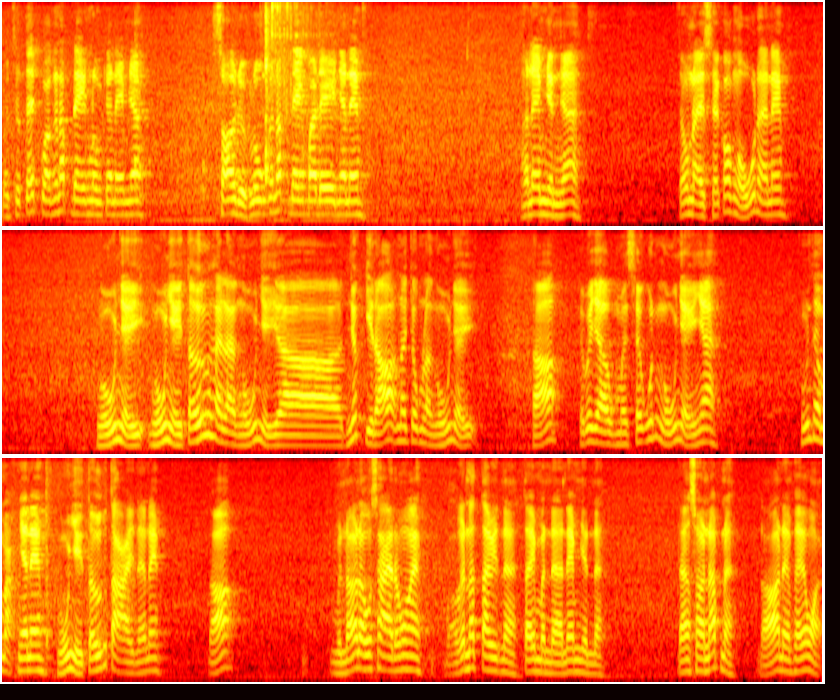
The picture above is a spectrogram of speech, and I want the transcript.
Mình sẽ test qua cái nắp đen luôn cho anh em nha. Soi được luôn cái nắp đen 3D nha anh em. Anh em nhìn nha. Trong này sẽ có ngủ nè anh em ngũ nhị ngũ nhị tứ hay là ngũ nhị uh, nhất gì đó nói chung là ngũ nhị. Đó thì bây giờ mình sẽ quýnh ngũ nhị nha. Quýnh theo mặt nha anh em ngũ nhị tứ tài nè anh em. Đó mình nói đâu có sai đúng không em. Bỏ cái nắp tay nè tay mình nè anh em nhìn nè. Đang soi nắp nè. Đó anh em thấy không ạ?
